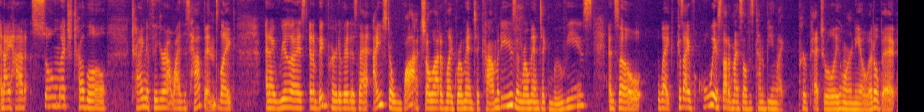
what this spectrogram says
and I had so much trouble trying to figure out why this happened. Like, and I realized, and a big part of it is that I used to watch a lot of like romantic comedies and romantic movies. And so, like, because I've always thought of myself as kind of being like perpetually horny a little bit.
